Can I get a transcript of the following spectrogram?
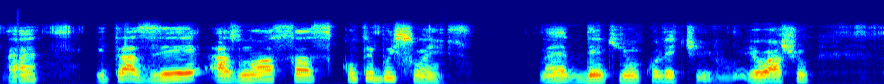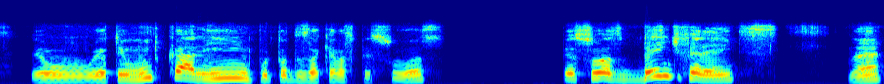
né? e trazer as nossas contribuições né? dentro de um coletivo. Eu acho, eu, eu tenho muito carinho por todas aquelas pessoas, pessoas bem diferentes, né?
